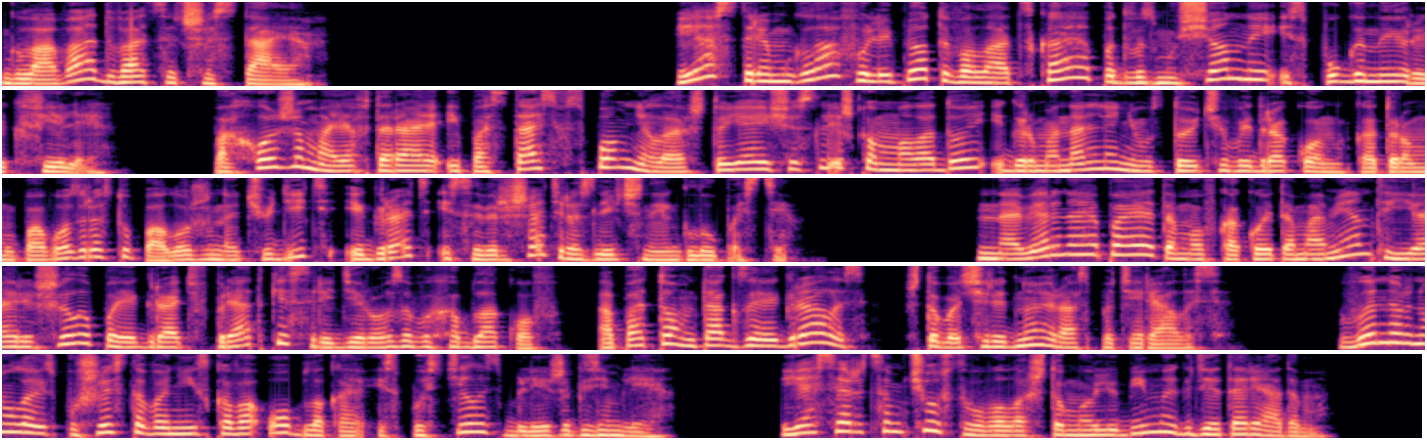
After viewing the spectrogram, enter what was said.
Глава 26. Я стремглав улепетывала от Ская под возмущенный, испуганный рык Фили. Похоже, моя вторая ипостась вспомнила, что я еще слишком молодой и гормонально неустойчивый дракон, которому по возрасту положено чудить, играть и совершать различные глупости. Наверное, поэтому в какой-то момент я решила поиграть в прятки среди розовых облаков, а потом так заигралась, что в очередной раз потерялась. Вынырнула из пушистого низкого облака и спустилась ближе к земле. Я сердцем чувствовала, что мой любимый где-то рядом.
